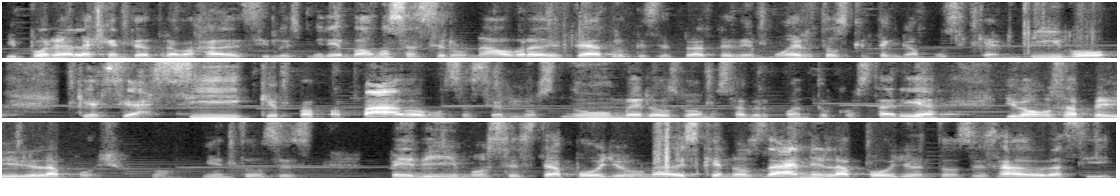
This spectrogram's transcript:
y pone a la gente a trabajar, a decirles, miren, vamos a hacer una obra de teatro que se trate de muertos, que tenga música en vivo, que sea así, que pa, pa, pa, vamos a hacer los números, vamos a ver cuánto costaría y vamos a pedir el apoyo, ¿no? Y entonces pedimos este apoyo. Una vez que nos dan el apoyo, entonces ahora sí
